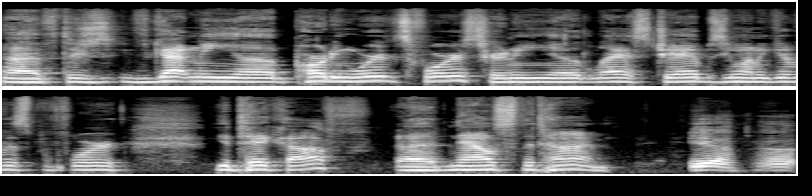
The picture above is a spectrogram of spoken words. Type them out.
Uh, if there's you've got any uh, parting words for us or any uh, last jabs you want to give us before you take off, uh, now's the time. yeah, uh,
